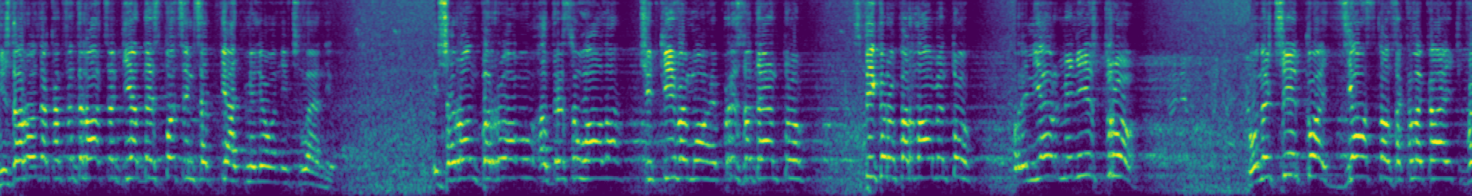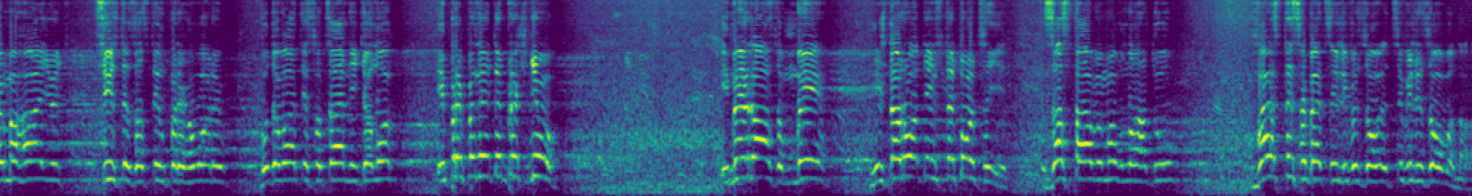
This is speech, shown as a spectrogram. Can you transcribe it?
Міжнародна конфедерація об'єднує 175 мільйонів членів. І Шарон Барову адресувала чіткі вимоги президенту, спікеру парламенту, прем'єр-міністру. Вони чітко, ясно закликають, вимагають сісти за стіл переговорів, будувати соціальний діалог і припинити брехню. І ми разом, ми, міжнародні інституції, заставимо владу вести себе цивілізовано.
